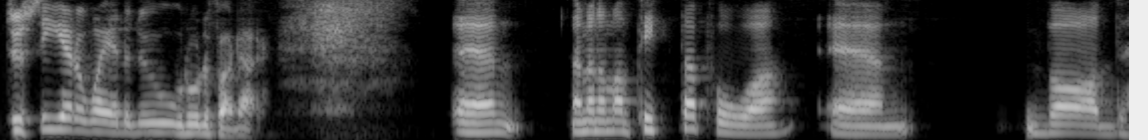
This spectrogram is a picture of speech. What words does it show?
du ser och vad är det du är orolig för där? Eh, nej, men om man tittar på eh, vad, eh,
